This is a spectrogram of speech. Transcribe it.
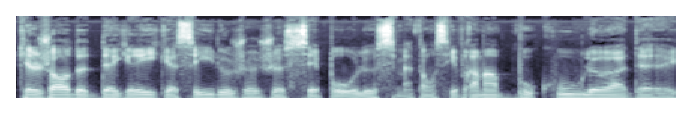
quel genre de degré que c'est, je, je sais pas. Là, si c'est vraiment beaucoup là, de,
